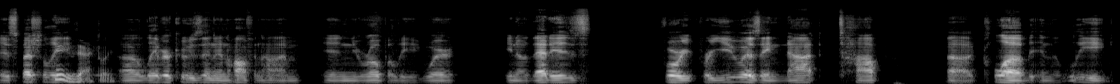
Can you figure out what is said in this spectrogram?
especially exactly uh, Leverkusen and Hoffenheim in Europa League, where you know that is for for you as a not top uh, club in the league,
